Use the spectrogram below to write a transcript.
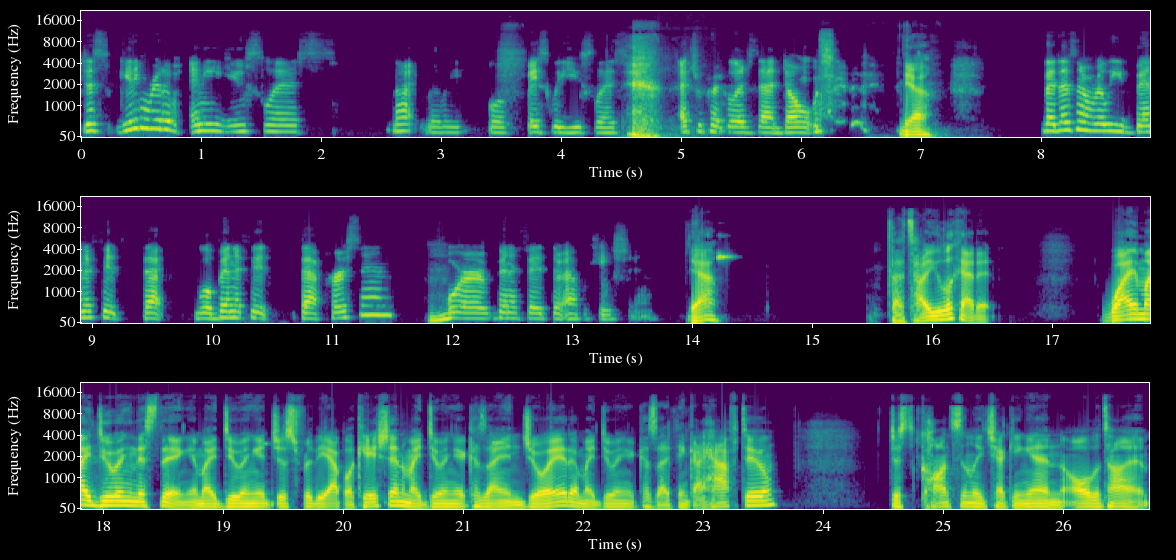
just getting rid of any useless, not really, well, basically useless extracurriculars that don't, yeah, that doesn't really benefit that will benefit that person mm-hmm. or benefit their application. Yeah, that's how you look at it why am I doing this thing? Am I doing it just for the application? Am I doing it because I enjoy it? Am I doing it because I think I have to? Just constantly checking in all the time.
